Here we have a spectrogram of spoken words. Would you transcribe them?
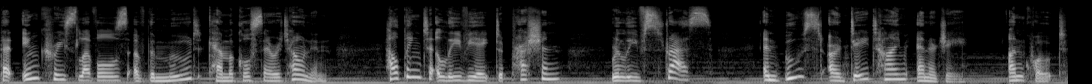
that increase levels of the mood chemical serotonin, helping to alleviate depression, relieve stress, and boost our daytime energy, unquote.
